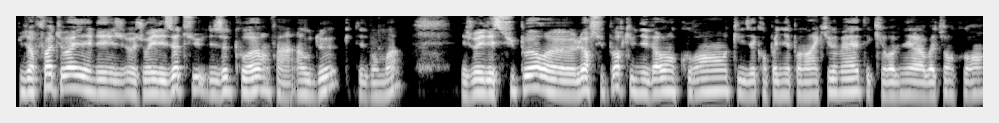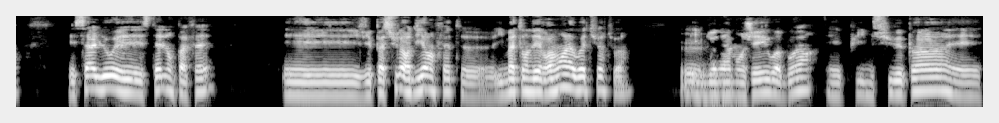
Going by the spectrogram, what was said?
plusieurs fois, tu vois, les, je, voyais les autres, les autres coureurs, enfin un ou deux qui étaient devant moi, et je voyais les supports, euh, leurs supports qui venaient vers eux en courant, qui les accompagnaient pendant un kilomètre et qui revenaient à la voiture en courant. Et ça, Lio et Estelle l'ont pas fait. Et j'ai pas su leur dire en fait. Euh, ils m'attendaient vraiment à la voiture, tu vois. Mmh. Ils me donnaient à manger ou à boire, et puis ils me suivaient pas et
